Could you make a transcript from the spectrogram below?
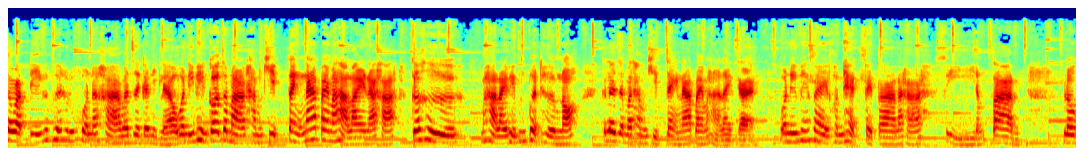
สวัสดีเพื่อนๆทุกคนนะคะ มาเจอกันอีกแล้ว วันนี้เพลงก็จะมาทำคลิปแต่งหน้าไปมหาลัยนะคะ ก็คือมหาลัยเพลงเพิ่งเปิดเทอมเนาะก็เลยจะมาทำคลิปแต่งหน้าไปมหาลัยกัน วันนี้เพลงใส่คอนแทคสายตานะคะ สีน้ำตาลแล้ว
